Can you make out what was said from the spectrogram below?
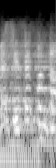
97.9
